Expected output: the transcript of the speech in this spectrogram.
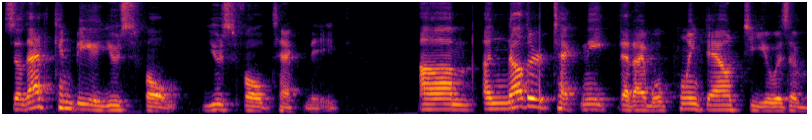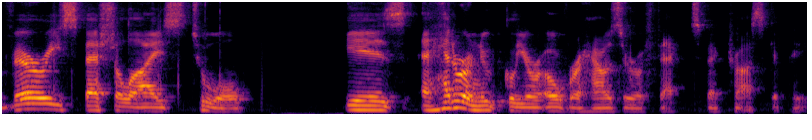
So that can be a useful, useful technique. Um, another technique that I will point out to you is a very specialized tool is a heteronuclear Overhauser effect spectroscopy.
